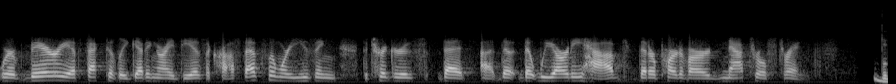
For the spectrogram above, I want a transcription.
we're very effectively getting our ideas across. That's when we're using the triggers that uh, that, that we already have that are part of our natural strengths. But,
